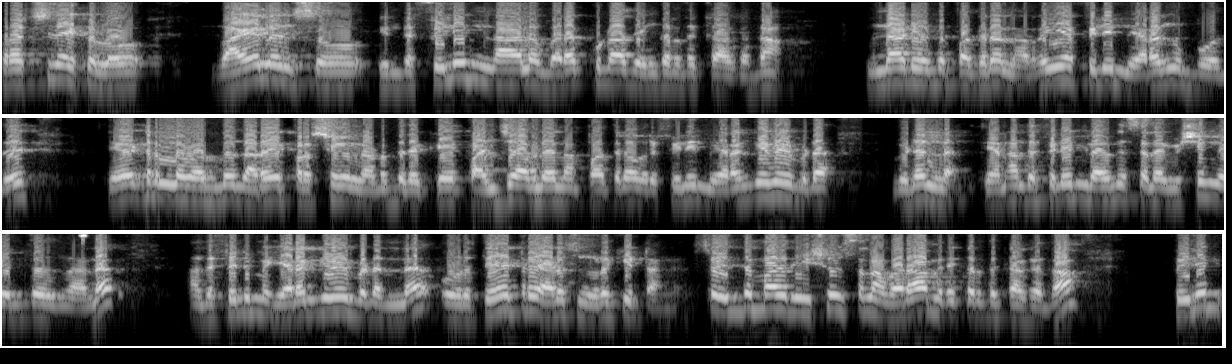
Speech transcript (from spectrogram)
பிரச்சனைகளோ வயலன்ஸோ இந்த ஃபிலிம்னால வரக்கூடாதுங்கிறதுக்காக தான் முன்னாடி வந்து பார்த்தீங்கன்னா நிறைய ஃபிலிம் இறங்கும் போது தியேட்டர்ல வந்து நிறைய பிரச்சனைகள் நடந்திருக்கு. பஞ்சாப்ல எல்லாம் பாத்தீங்கன்னா ஒரு பிலிம் இறங்கவே விட விடல. ஏன்னா அந்த பிலிம்ல வந்து சில விஷயங்கள் இருந்ததுனால அந்த பிலிம் இறங்கவே விடல. ஒரு தியேட்டரை அடைச்சு உறக்கிட்டாங்க சோ இந்த மாதிரி இஷ்யூஸ் எல்லாம் வராம இருக்கிறதுக்காக தான் பிலிம்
